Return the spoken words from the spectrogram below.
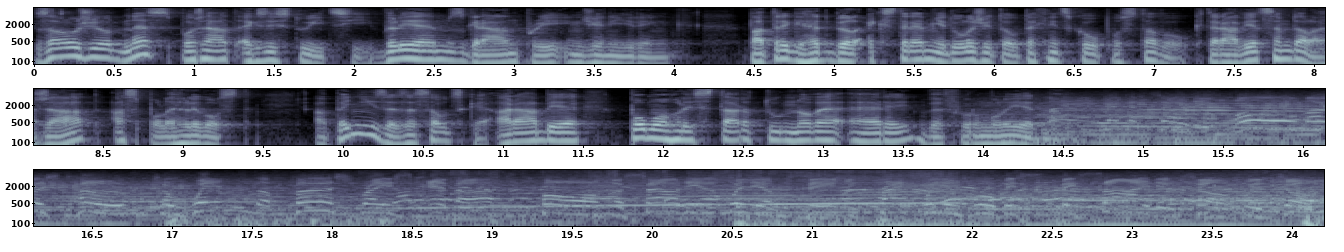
založil dnes pořád existující Williams Grand Prix Engineering. Patrick Head byl extrémně důležitou technickou postavou, která věcem dala řád a spolehlivost. A peníze ze Saudské Arábie pomohly startu nové éry ve Formuli 1. First race ever for the Saudi Williams team, and Frank Williams will be beside himself with joy.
